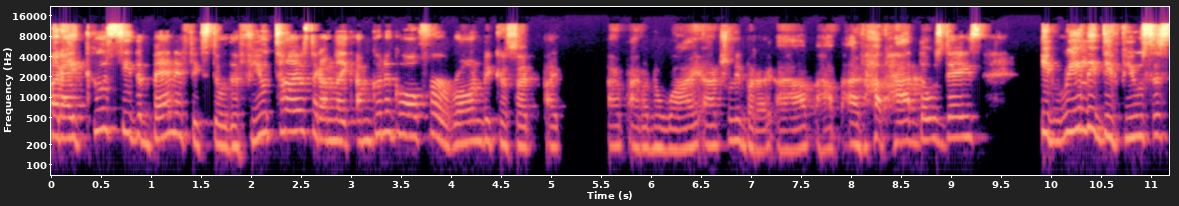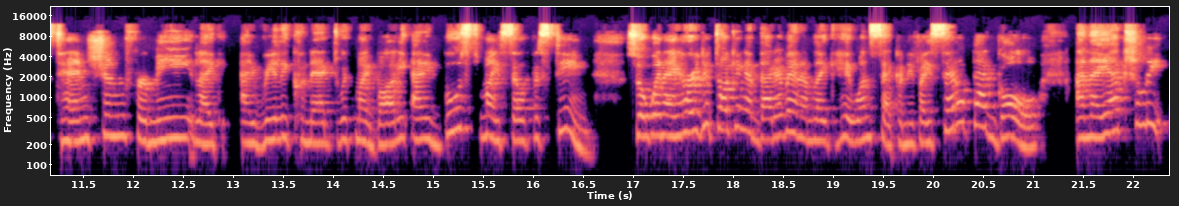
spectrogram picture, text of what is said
but i could see the benefits though. The few times that i'm like i'm gonna go out for a run because i i I, I don't know why actually, but I, I have, have I have had those days it really diffuses tension for me. Like I really connect with my body and it boosts my self esteem. So when I heard you talking at that event, I'm like, hey, one second. If I set up that goal and I actually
